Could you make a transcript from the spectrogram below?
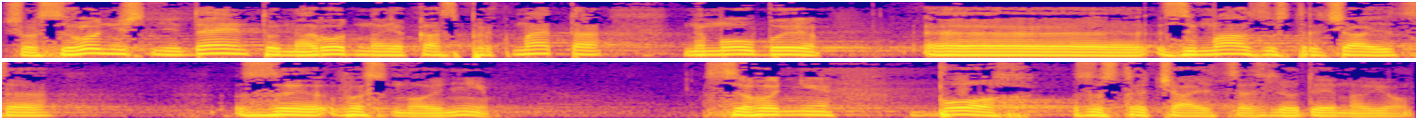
що сьогоднішній день то народна якась прикмета, не би е, зима зустрічається з весною. Ні. Сьогодні Бог зустрічається з людиною.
